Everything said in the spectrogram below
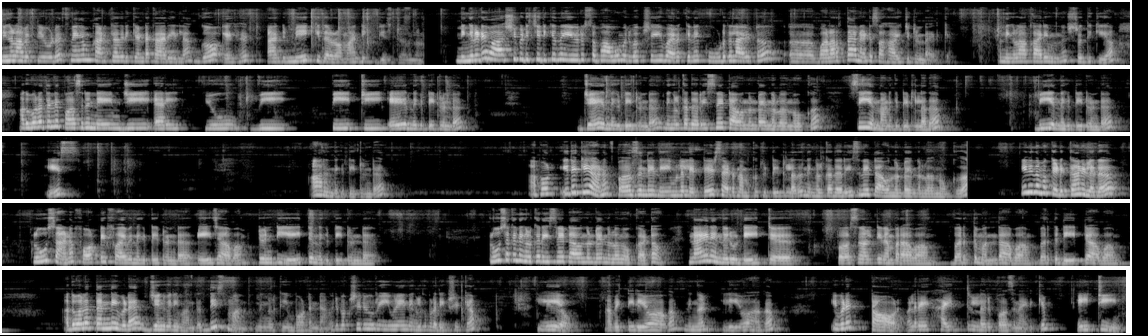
നിങ്ങൾ ആ വ്യക്തിയോട് സ്നേഹം കാണിക്കാതിരിക്കേണ്ട കാര്യമില്ല. Go ahead and make it romantic guest എന്നുള്ളത്. നിങ്ങളുടെ വാശി പിടിച്ചിരിക്കുന്ന ഈ ഒരു സ്വഭാവം ഒരുപക്ഷെ ഈ വഴക്കിനെ കൂടുതലായിട്ട് വളർത്താനായിട്ട് സഹായിച്ചിട്ടുണ്ടായിരിക്കാം. അപ്പം നിങ്ങൾ ആ കാര്യം ഒന്ന് ശ്രദ്ധിക്കുക. അതുപോലെ തന്നെ personal name G L U V P T A എന്ന് കിട്ടിയിട്ടുണ്ട്. ജെ എന്ന് കിട്ടിയിട്ടുണ്ട്. നിങ്ങൾക്കത് റീസനേറ്റ് ആവുന്നുണ്ടോ എന്നുള്ളത് നോക്കുക. സി എന്നാണ് കിട്ടിയിട്ടുള്ളത്. ബി എന്ന് കിട്ടിയിട്ടുണ്ട്. എസ് ആർ എന്ന് കിട്ടിയിട്ടുണ്ട്. അപ്പോൾ ഇതൊക്കെയാണ് പേഴ്സന്റെ നെയിമിലെ ലെറ്റേഴ്സ് ആയിട്ട് നമുക്ക് കിട്ടിയിട്ടുള്ളത്. നിങ്ങൾക്കത് റീസനേറ്റ് ആവുന്നുണ്ടോ എന്നുള്ളത് നോക്കുക. ഇനി നമുക്ക് എടുക്കാനുള്ളത് ക്ലൂസ് ആണ് ഫോർട്ടി ഫൈവ് എന്ന് കിട്ടിയിട്ടുണ്ട്. ഏജ് ആവാം. ട്വന്റി എയ്റ്റ് എന്ന് കിട്ടിയിട്ടുണ്ട്. ക്ലൂസ് ഒക്കെ നിങ്ങൾക്ക് റീസണേറ്റ് ആവുന്നുണ്ടോ എന്നുള്ളത് നോക്കുക കേട്ടോ നയൻ എന്നൊരു ഡേറ്റ് പേഴ്സണാലിറ്റി നമ്പർ ആവാം. ബർത്ത് മന്ത് ആവാം. ബർത്ത് ഡേറ്റ് ആവാം. അതുപോലെ തന്നെ ഇവിടെ ജനുവരി മന്ത് ദിസ് മന്ത് നിങ്ങൾക്ക് ഇമ്പോർട്ടന്റ് ആണ്. ഒരു പക്ഷേ ഒരു റീയൂണിയൻ നിങ്ങൾക്ക് പ്രതീക്ഷിക്കാം. ലിയോ ആ വ്യക്തി ലിയോ ആകാം. നിങ്ങൾ ലിയോ ആകാം. ഇവിടെ ടോൾ വളരെ ഹൈറ്റ് ഉള്ള ഒരു പേഴ്സൺ ആയിരിക്കും. എയ്റ്റീൻ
